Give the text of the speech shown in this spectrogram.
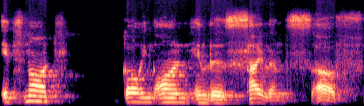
It's not going on in the silence of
